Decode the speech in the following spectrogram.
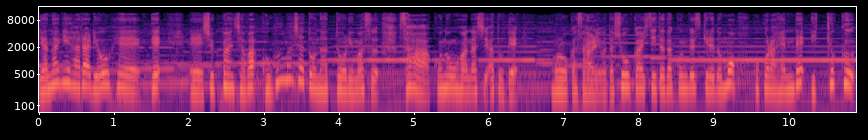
柳原良平へ、えー、出版社は小熊社となっておりますさあこのお話後で諸岡さんにまた紹介していただくんですけれども、はい、ここら辺で一曲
